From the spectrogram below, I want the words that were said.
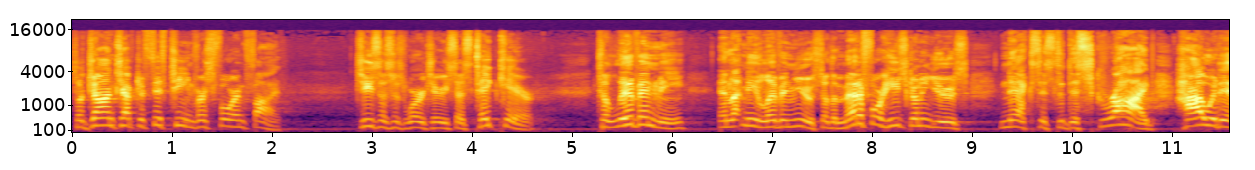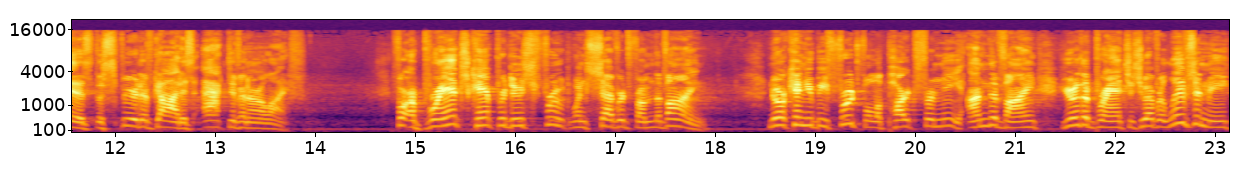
So, John chapter 15, verse 4 and 5, Jesus' words here, he says, Take care to live in me and let me live in you. So, the metaphor he's going to use next is to describe how it is the Spirit of God is active in our life. For a branch can't produce fruit when severed from the vine nor can you be fruitful apart from me. I'm the vine, you're the branches. Whoever lives in me,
